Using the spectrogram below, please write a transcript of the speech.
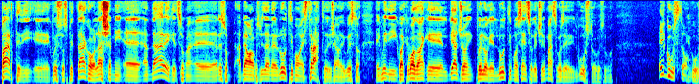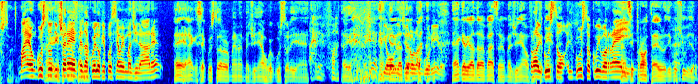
parte di eh, questo spettacolo, lasciami eh, andare, che insomma eh, adesso abbiamo la possibilità di avere l'ultimo estratto diciamo, di questo e quindi in qualche modo anche il viaggio in quello che è l'ultimo senso che ci è rimasto, cos'è il gusto a questo punto? Il gusto. Il gusto. Ma è un gusto Anche differente da quello che possiamo immaginare. Eh, anche se a quest'ora ormai noi immaginiamo quel gusto lì. Eh. Eh, infatti, Eh, è anche io ho un leggero la languorino. È anche arrivata la pasta, lo immaginiamo. Però il gusto, il gusto a cui vorrei Anzi, pronta, eh, ve lo dico subito.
